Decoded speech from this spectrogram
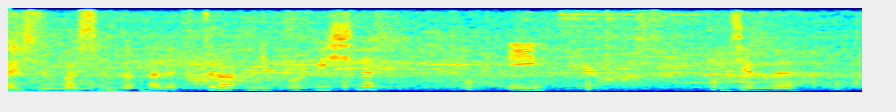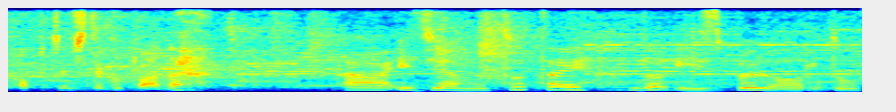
Przyjechaliśmy właśnie do elektrowni po Wiśle i idziemy obciąć tego pana. A idziemy tutaj do Izby Lordów.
